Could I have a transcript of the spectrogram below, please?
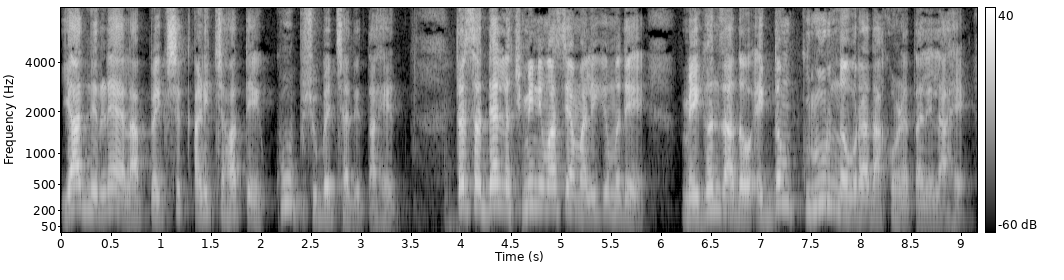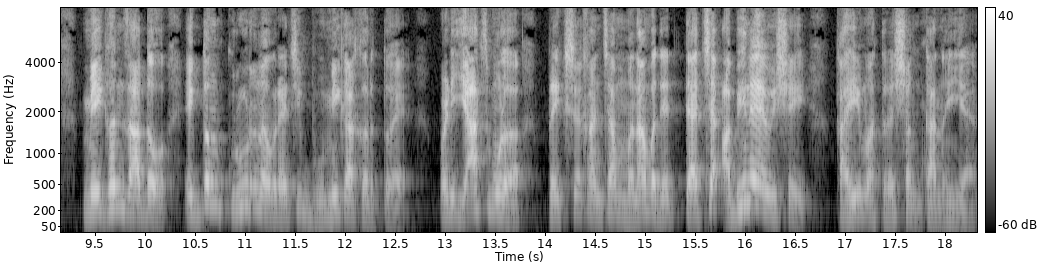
या निर्णयाला प्रेक्षक आणि चाहते खूप शुभेच्छा देत आहेत. तर सध्या लक्ष्मी निवास या मालिकेमध्ये मेघन जाधव एकदम क्रूर नवरा दाखवण्यात आलेला आहे. मेघन जाधव एकदम क्रूर नवऱ्याची भूमिका करतोय. पण याचमुळं प्रेक्षकांच्या मनामध्ये त्याच्या अभिनयाविषयी काही मात्र शंका नाही आहे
